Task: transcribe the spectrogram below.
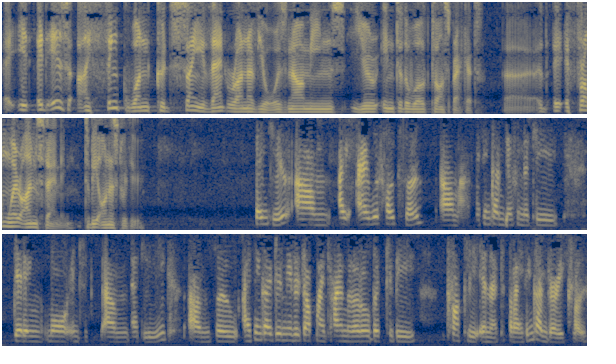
It, it is, I think one could say that run of yours now means you're into the world class bracket. Uh, from where I'm standing, to be honest with you. Thank you. Um, I, I would hope so. Um, I think I'm definitely getting more into um, that league. Um, so I think I do need to drop my time a little bit to be properly in it, but I think I'm very close.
